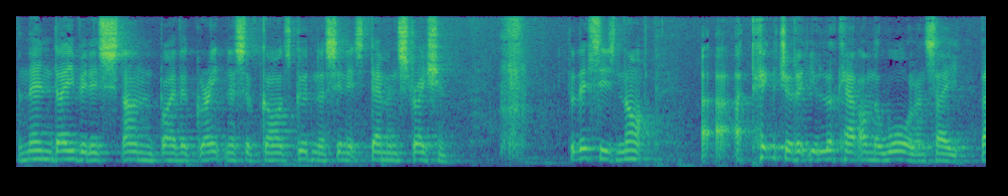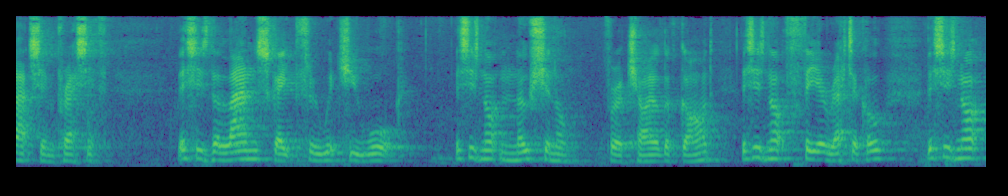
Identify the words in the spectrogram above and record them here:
And then David is stunned by the greatness of God's goodness in its demonstration. For this is not a, a picture that you look at on the wall and say, that's impressive. This is the landscape through which you walk. This is not notional for a child of God. This is not theoretical. This is not,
